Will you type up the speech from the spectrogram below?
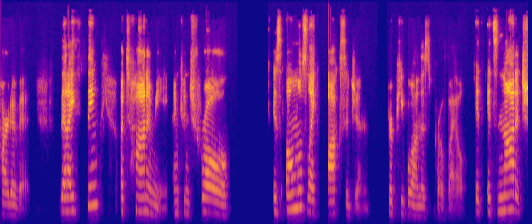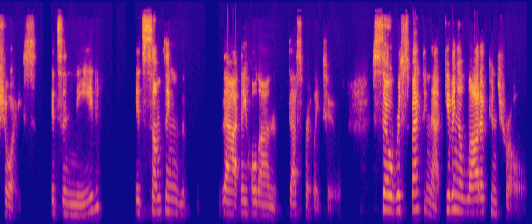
part of it. That I think autonomy and control is almost like oxygen for people on this profile. It, it's not a choice, it's a need. It's something that they hold on desperately to. So, respecting that, giving a lot of control,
